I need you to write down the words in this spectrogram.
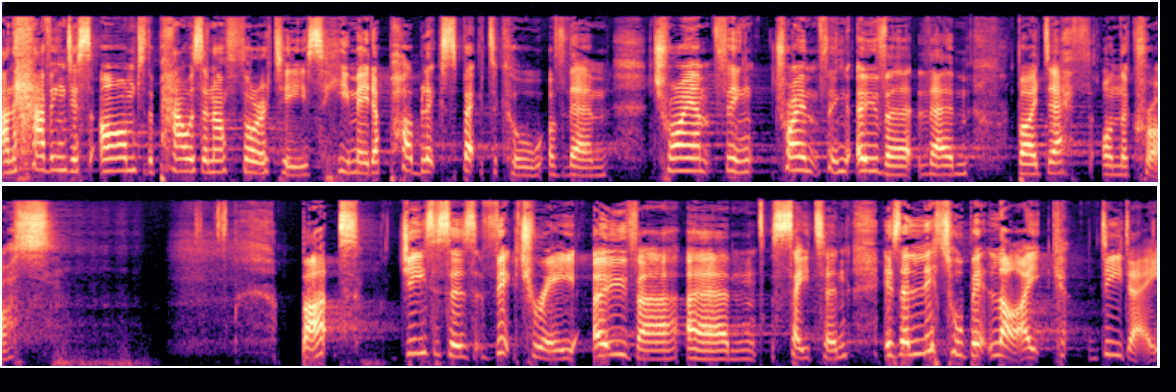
"And having disarmed the powers and authorities, he made a public spectacle of them, triumphing, triumphing over them by death on the cross." But Jesus' victory over um, Satan is a little bit like D Day.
